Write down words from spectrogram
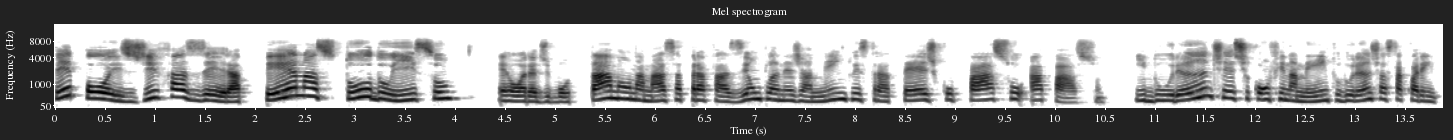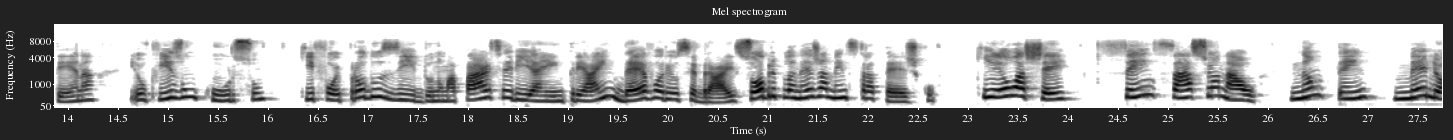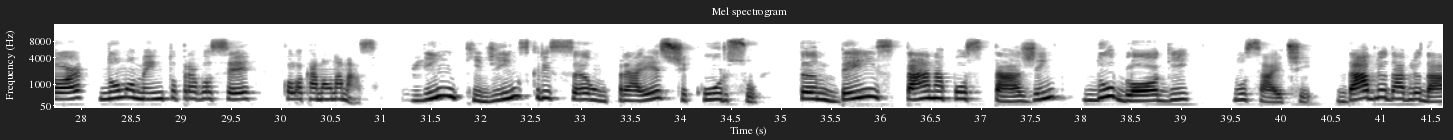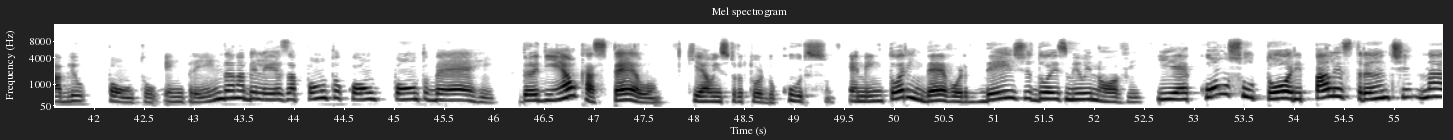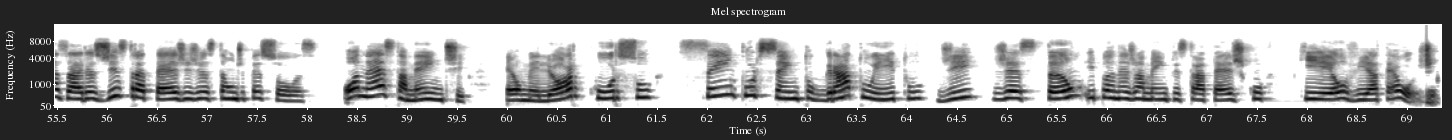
Depois de fazer apenas tudo isso, é hora de botar a mão na massa para fazer um planejamento estratégico passo a passo. E durante este confinamento, durante esta quarentena, eu fiz um curso que foi produzido numa parceria entre a Endeavor e o Sebrae sobre planejamento estratégico, que eu achei sensacional. Não tem melhor no momento para você colocar a mão na massa. O link de inscrição para este curso também está na postagem do blog no site www.empreendanabeleza.com.br Daniel Castelo, que é o instrutor do curso, é mentor Endeavor desde 2009 e é consultor e palestrante nas áreas de estratégia e gestão de pessoas. Honestamente, é o melhor curso 100% gratuito de gestão e planejamento estratégico que eu vi até hoje.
